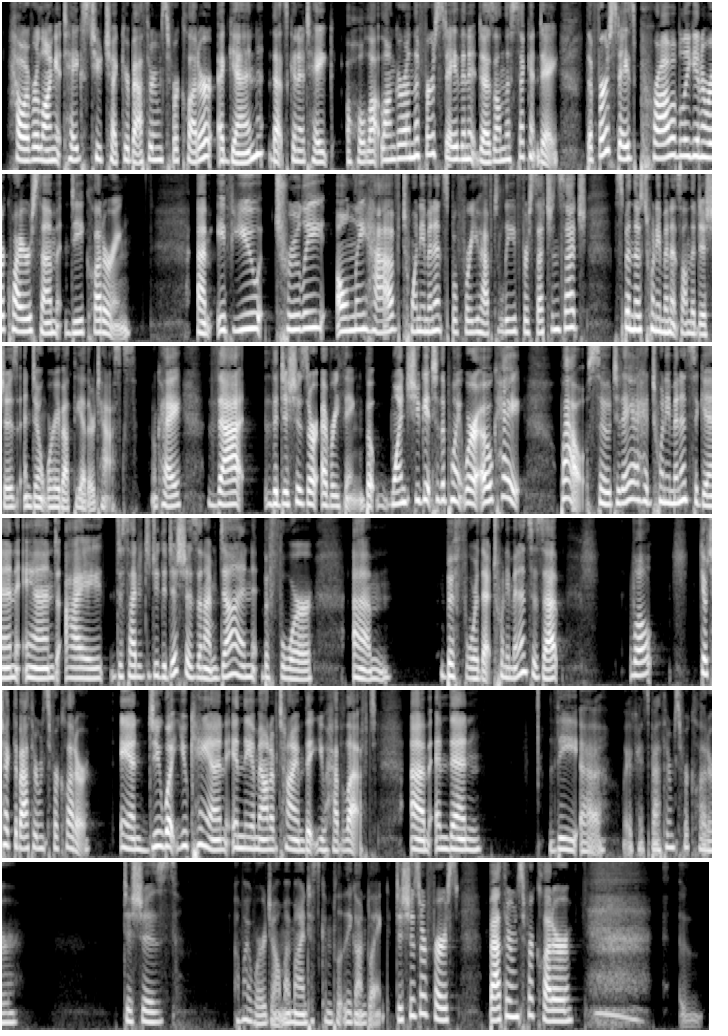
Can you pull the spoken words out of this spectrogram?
however long it takes to check your bathrooms for clutter. Again, that's going to take a whole lot longer on the first day than it does on the second day. The first day is probably going to require some decluttering. Um, if you truly only have 20 minutes before you have to leave for such and such, spend those 20 minutes on the dishes and don't worry about the other tasks. Okay. That the dishes are everything. But once you get to the point where, okay, wow, so today I had 20 minutes again and I decided to do the dishes and I'm done before, um, before that 20 minutes is up. Well, go check the bathrooms for clutter and do what you can in the amount of time that you have left. Um, and then the uh, wait, okay, it's bathrooms for clutter, dishes. Oh my word, y'all, my mind has completely gone blank. Dishes are first, bathrooms for clutter.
